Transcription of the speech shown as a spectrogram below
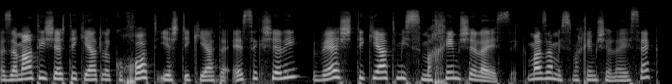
אז אמרתי שיש תיקיית לקוחות, יש תיקיית העסק שלי, ויש תיקיית מסמכים של העסק. מה זה המסמכים של העסק?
